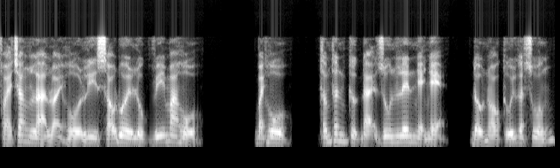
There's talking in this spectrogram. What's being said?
phải chăng là loài hồ ly sáu đuôi lục vĩ ma hồ? Bạch hồ, thấm thân cực đại run lên nhẹ nhẹ, đầu nó cúi gật xuống.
